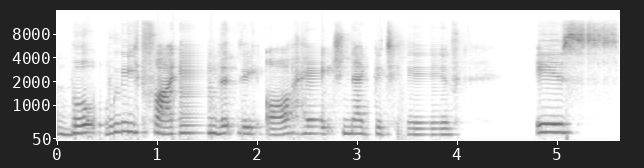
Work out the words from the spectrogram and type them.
but we find that the Rh negative is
